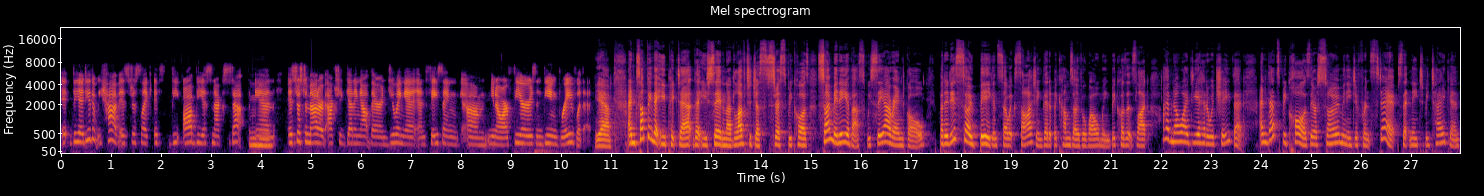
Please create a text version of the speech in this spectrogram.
it, the idea that we have is just like it's the obvious next step. Mm-hmm. and it's just a matter of actually getting out there and doing it and facing um, you know our fears and being brave with it. Yeah. And something that you picked out that you said and i'd love to just stress because so many of us we see our end goal but it is so big and so exciting that it becomes overwhelming because it's like i have no idea how to achieve that. And that's because there are so many different steps that need to be taken.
